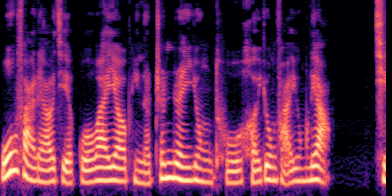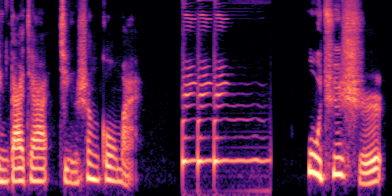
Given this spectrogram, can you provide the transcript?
无法了解国外药品的真正用途和用法用量，请大家谨慎购买。误区十。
